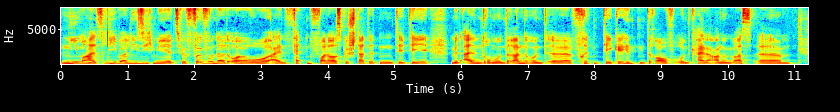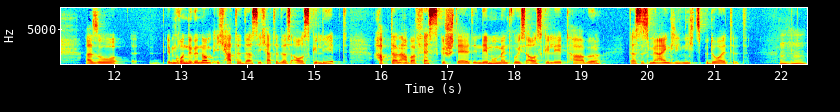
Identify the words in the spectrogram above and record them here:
niemals, lieber lease ich mir jetzt für 500 Euro einen fetten, voll ausgestatteten TT mit allem drum und dran und äh, Frittentheke hinten drauf und keine Ahnung was. Ähm, Also äh, im Grunde genommen, ich hatte das, ich hatte das ausgelebt, habe dann aber festgestellt, in dem Moment, wo ich es ausgelebt habe, dass es mir eigentlich nichts bedeutet. Mhm.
